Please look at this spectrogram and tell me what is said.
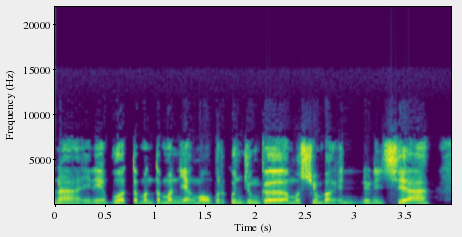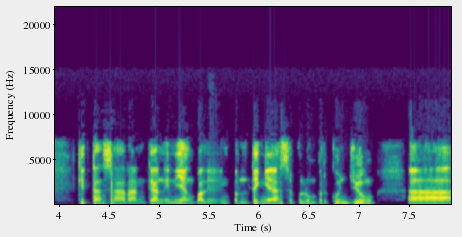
Nah, ini buat teman-teman yang mau berkunjung ke Museum Bank Indonesia, kita sarankan ini yang paling penting ya sebelum berkunjung. Uh,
